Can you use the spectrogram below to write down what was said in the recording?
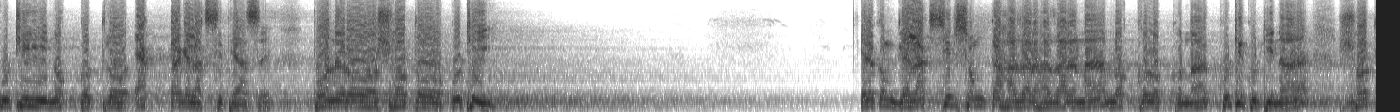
কোটি নক্ষত্র একটা গ্যালাক্সিতে আছে। পনেরো শত কোটি এরকম গ্যালাক্সির সংখ্যা হাজার হাজার না, লক্ষ লক্ষ না কোটি কোটি না, শত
